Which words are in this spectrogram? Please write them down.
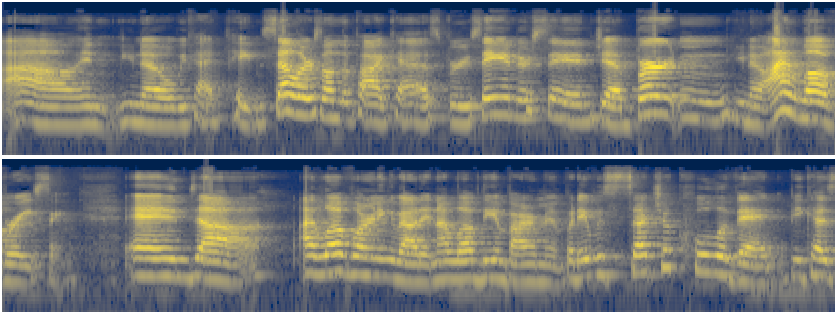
Uh, and, you know, we've had Peyton Sellers on the podcast, Bruce Anderson, Jeb Burton. You know, I love racing. And, uh, I love learning about it and I love the environment, but it was such a cool event because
